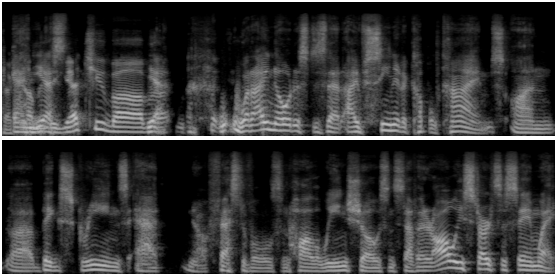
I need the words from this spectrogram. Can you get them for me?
They're and yes- to get you, Bob. Yeah. What I noticed is that I've seen it a couple times on uh, big screens at you know festivals and Halloween shows and stuff, and it always starts the same way.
